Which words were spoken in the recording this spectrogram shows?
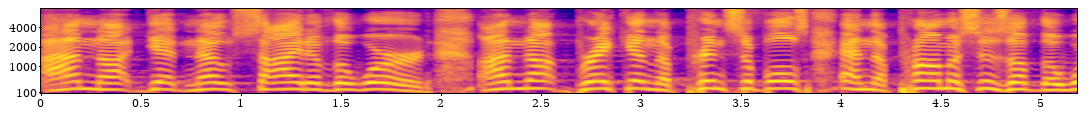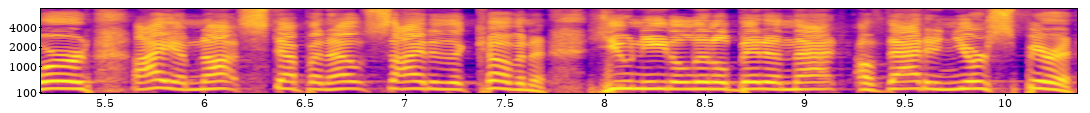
I'm not getting outside of the Word. I'm not breaking the principles and the promises of the Word. I am not stepping outside of the covenant. You need a little bit in that, of that in your spirit.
